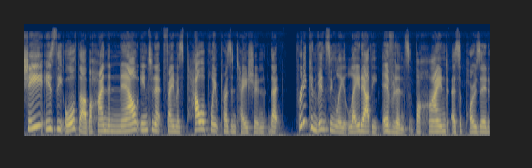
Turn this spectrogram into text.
She is the author behind the now internet famous PowerPoint presentation that pretty convincingly laid out the evidence behind a supposed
